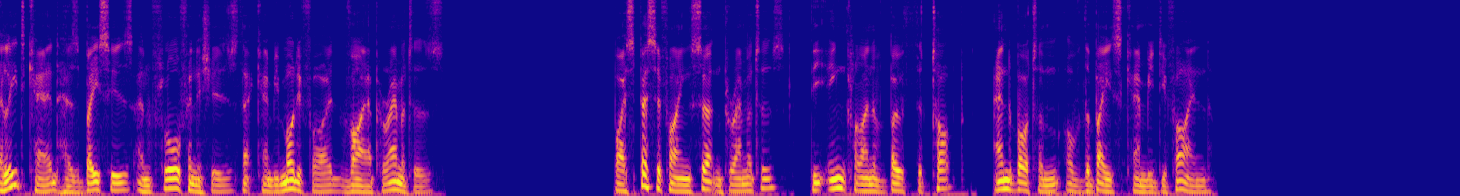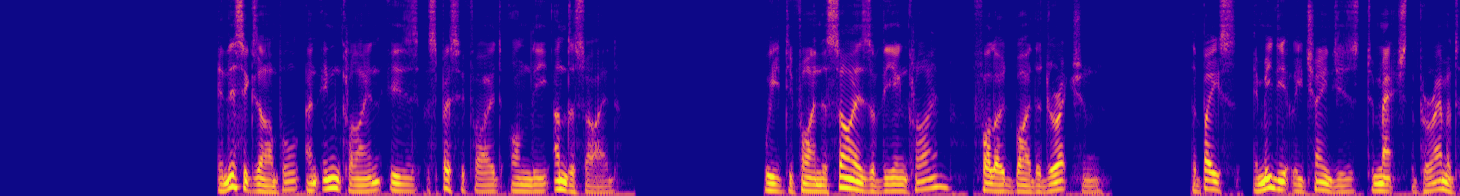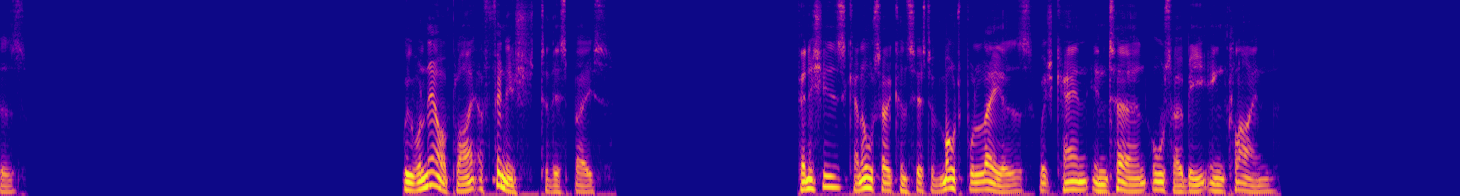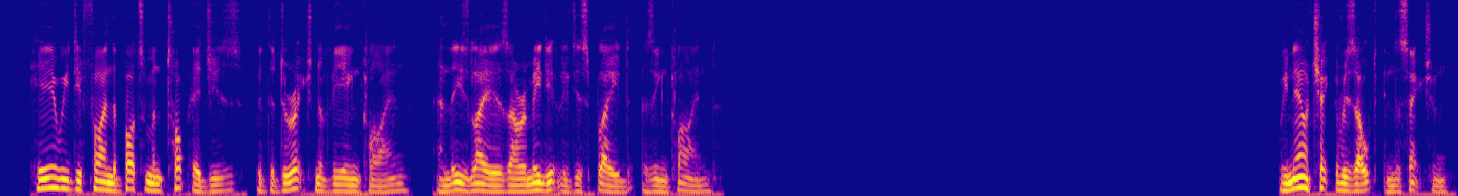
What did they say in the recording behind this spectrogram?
EliteCAD has bases and floor finishes that can be modified via parameters. By specifying certain parameters, the incline of both the top and bottom of the base can be defined. In this example, an incline is specified on the underside. We define the size of the incline, followed by the direction. The base immediately changes to match the parameters. We will now apply a finish to this base. Finishes can also consist of multiple layers which can in turn also be inclined. Here we define the bottom and top edges with the direction of the incline and these layers are immediately displayed as inclined. We now check the result in the section.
